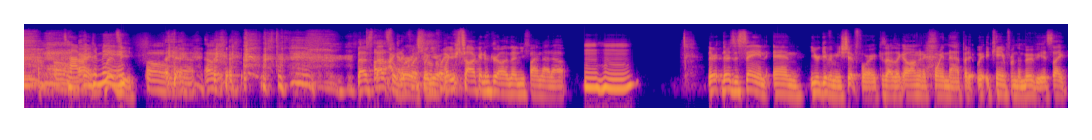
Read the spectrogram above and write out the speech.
It's happened All right, to me. Lindsay, Oh man. Was- that's that's Uh, the worst when you're when you're talking to a girl and then you find that out. Mm-hmm. There, there's a saying, and you're giving me shit for it because I was like, oh, I'm going to coin that, but it, it came from the movie. It's like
